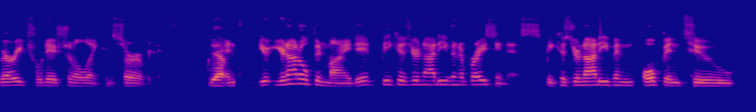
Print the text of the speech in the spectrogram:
very traditional and conservative. Yeah. And you're, you're not open minded because you're not even embracing this, because you're not even open to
